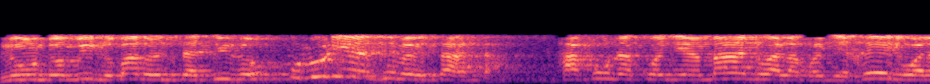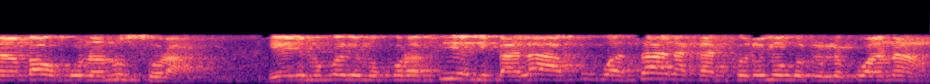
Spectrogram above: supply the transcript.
Miundombinu bado ni tatizo. Dunia nzima hivi sasa hakuna kwenye amani wala kwenye kheri wala ambao kuna nusura. Yaani demokrasia ni balaa kubwa sana katika ulimwengu tulikuwa nao.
